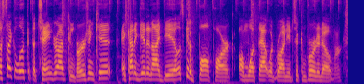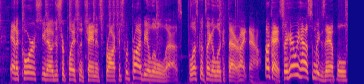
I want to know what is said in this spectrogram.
Let's take a look at the chain drive conversion kit and kind of get an idea. Let's get a ballpark on what that would run you to convert it over. And of course, you know, just replacing the chain and sprockets would probably be a little less. But let's go take a look at that right now. Okay, so here we have some examples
